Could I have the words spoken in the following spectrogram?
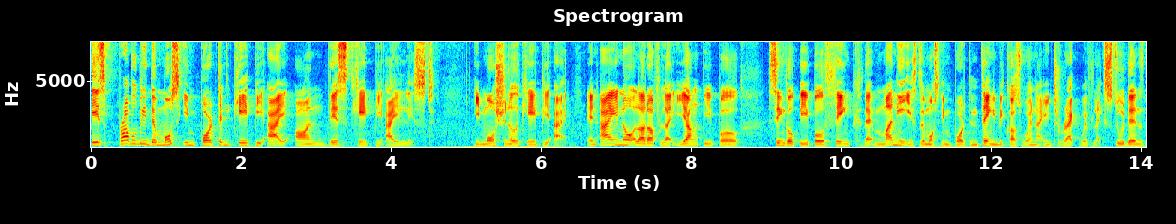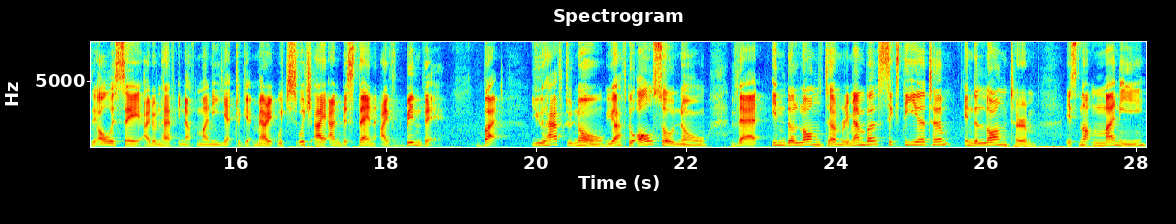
is probably the most important kpi on this kpi list. Emotional kpi and i know a lot of like young people single people think that money is the most important thing because when I interact with like students, they always say I don't have enough money yet to get married, which which I understand. I've been there. But you have to know, you have to also know that in the long term, remember 60 year term? In the long term, it's not money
